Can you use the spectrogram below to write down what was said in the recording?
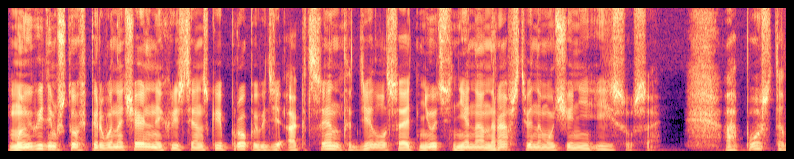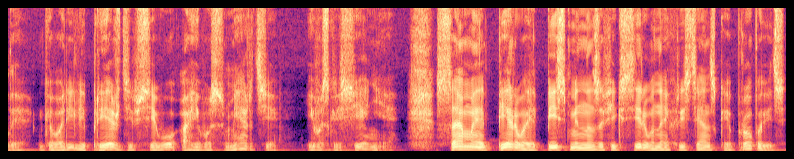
мы увидим, что в первоначальной христианской проповеди акцент делался отнюдь не на нравственном учении Иисуса. Апостолы говорили прежде всего о его смерти и воскресении. Самая первая письменно зафиксированная христианская проповедь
